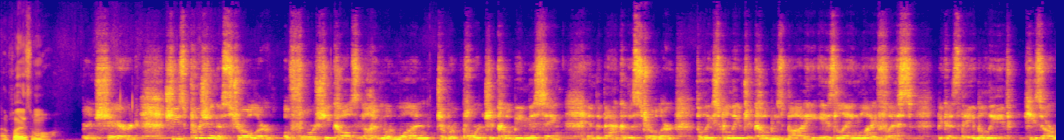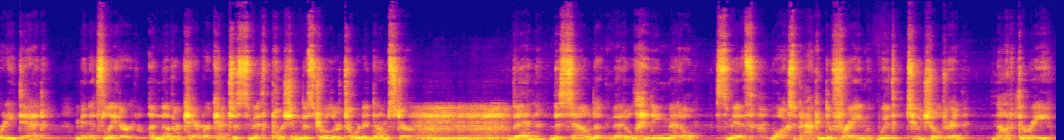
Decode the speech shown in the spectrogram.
I'll play some more. And shared. She's pushing a stroller before she calls 911 to report Jacoby missing. In the back of the stroller, police believe Jacoby's body is laying lifeless because they believe he's already dead. Minutes later, another camera catches Smith pushing the stroller toward a dumpster. Then, the sound of metal hitting metal. Smith walks back into frame with two children, not three.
